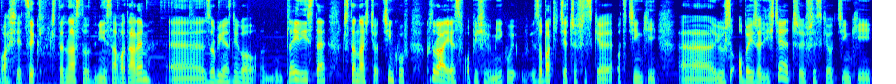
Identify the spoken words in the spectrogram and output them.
właśnie cykl 14 dni z awatarem e, zrobiłem z niego playlistę 14 odcinków, która jest w opisie filmiku. Zobaczcie, czy wszystkie odcinki e, już obejrzeliście, czy wszystkie odcinki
